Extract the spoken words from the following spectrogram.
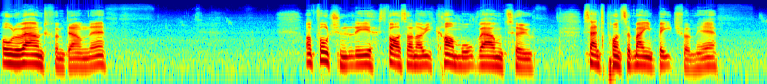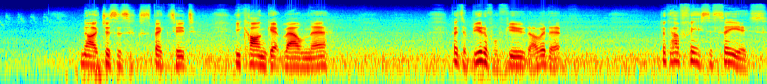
all around from down there. Unfortunately, as far as I know, you can't walk round to Santa Ponsa main beach from here. No, just as expected, you can't get round there. But it's a beautiful view though, isn't it? Look how fierce the sea is.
